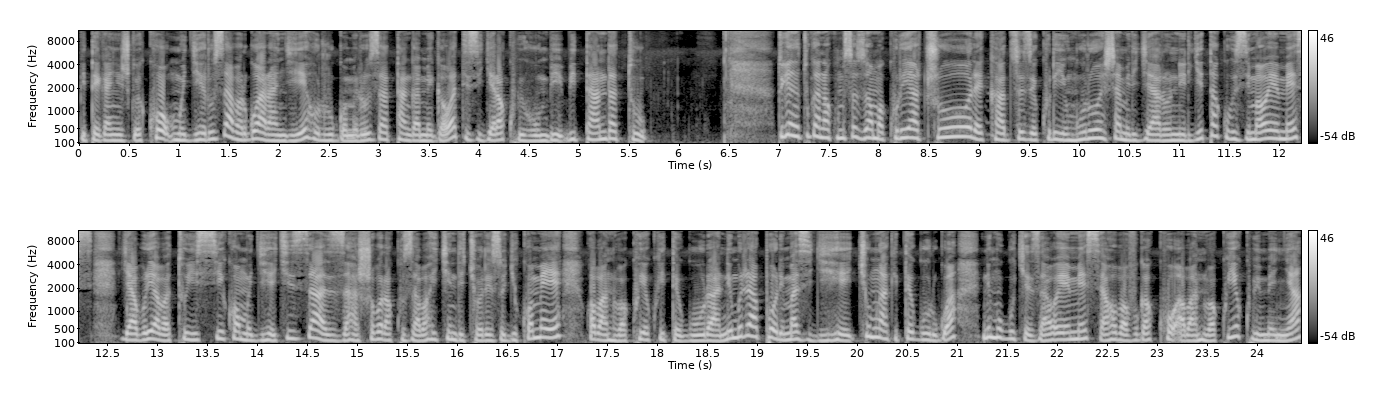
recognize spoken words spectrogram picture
Biteganyijwe ko mu gihe ruzaba rwarangiye uru rugomero ruzatanga megawati zigera ku bihumbi bitandatu. Tugenda tugana ku musozi w'amakuru yacu reka duseze kuri iyi nkuru ishami rya loni ryita ku buzima oms ryaburiye abatuye isi ko mu gihe kizaza hashobora kuzabaho ikindi cyorezo gikomeye ko abantu bakwiye kwitegura. Ni muri raporo imaze igihe cy'umwaka itegurwa n'impuguke za oms aho bavuga ko abantu bakwiye kubimenya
